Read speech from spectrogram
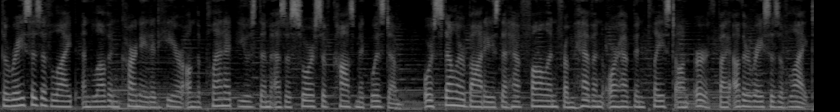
The races of light and love incarnated here on the planet use them as a source of cosmic wisdom, or stellar bodies that have fallen from heaven or have been placed on Earth by other races of light.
